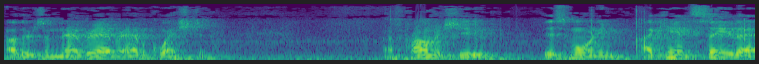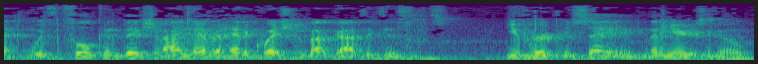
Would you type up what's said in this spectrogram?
others, and never ever have a question? I promise you this morning, I can't say that with full conviction. I never had a question about God's existence. You've heard me say many years ago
